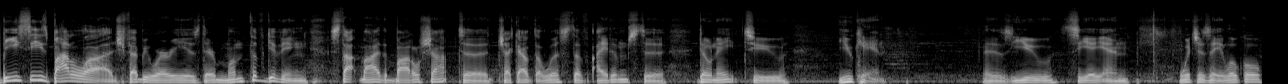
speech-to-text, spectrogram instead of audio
BC's Bottle Lodge, February is their month of giving. Stop by the bottle shop to check out the list of items to donate to UCAN. That is U C A N, which is a local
